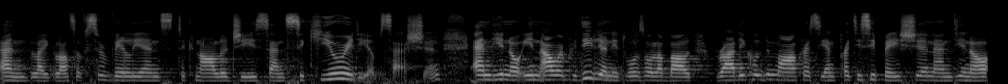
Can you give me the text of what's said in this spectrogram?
and like lots of surveillance technologies and security obsession. And, you know, in our pavilion, it was all about radical democracy and participation and, you know,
